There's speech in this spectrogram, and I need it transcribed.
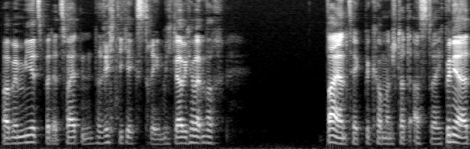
war bei mir jetzt bei der zweiten richtig extrem. Ich glaube, ich habe einfach BioNTech bekommen anstatt Astra. Ich bin ja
